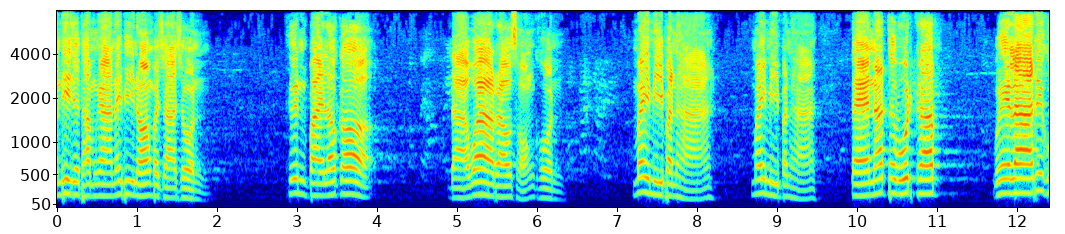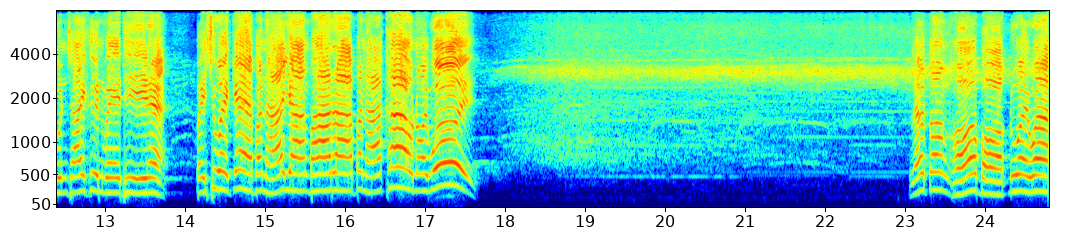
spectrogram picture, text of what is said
นที่จะทำงานให้พี่น้องประชาชน ขึ้นไปแล้วก็ด่าว่าเราสองคน ไม่มีปัญหาไม่มีปัญหา แต่นัทวุฒิครับ เวลาที่คุณใช้ขึ้นเวทีเนี่ยไปช่วยแก้ปัญหายางพาราปัญหาข้าวหน่อยเว้ยแล้วต้องขอบอกด้วยว่า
